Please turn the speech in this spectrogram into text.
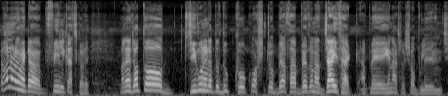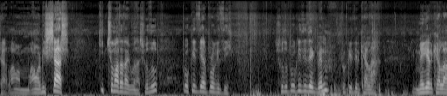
অন্যরকম একটা ফিল কাজ করে। মানে যত জীবনের এত দুঃখ, কষ্ট, ব্যথা, বেদনা যাই থাক, আপনি এখানে আসলে সব ভুলে যাবেন ইনশাআল্লাহ। আমার আমার বিশ্বাস কিচ্ছু মাথা থাকবে না। শুধু প্রকৃতি আর প্রকৃতি। শুধু প্রকৃতি দেখবেন প্রকৃতির খেলা মেঘের খেলা।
